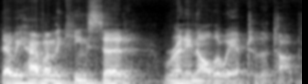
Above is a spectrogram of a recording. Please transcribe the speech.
that we have on the king stud running all the way up to the top.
